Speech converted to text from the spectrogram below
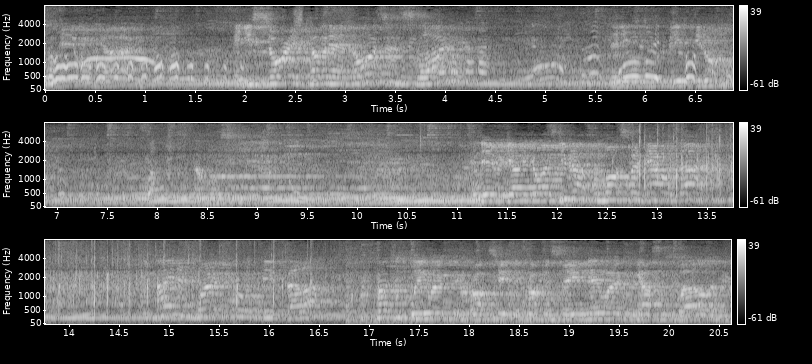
There we go. And you saw him coming out nice and slow. Then he just oh big hit on. And there we go, guys. Give it up for Mossman. How was that? He made us work for it, big fella. Much as we work the crocs here the Crocoseum, they're working us as well. And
